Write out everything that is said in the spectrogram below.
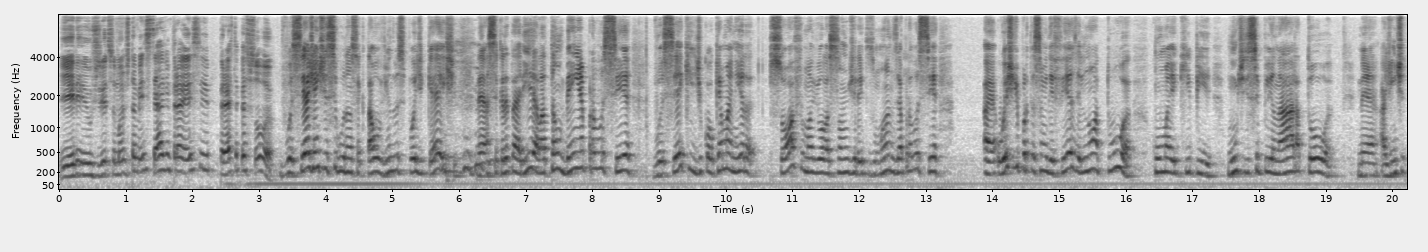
E ele, os direitos humanos também servem para esse, para essa pessoa. Você, agente de segurança que está ouvindo esse podcast, né, a secretaria, ela também é para você. Você. Que de qualquer maneira sofre uma violação de direitos humanos, é para você. É, o eixo de proteção e defesa ele não atua com uma equipe multidisciplinar à toa né, a gente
